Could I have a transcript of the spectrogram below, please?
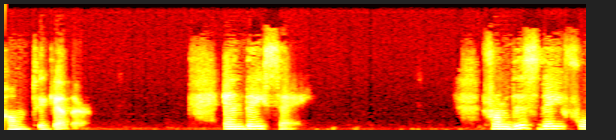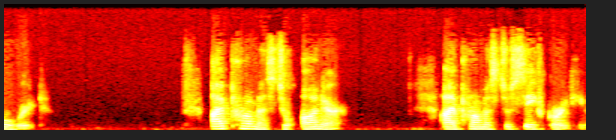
come together and they say, from this day forward, I promise to honor. I promise to safeguard you.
